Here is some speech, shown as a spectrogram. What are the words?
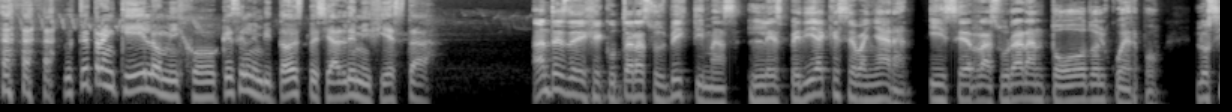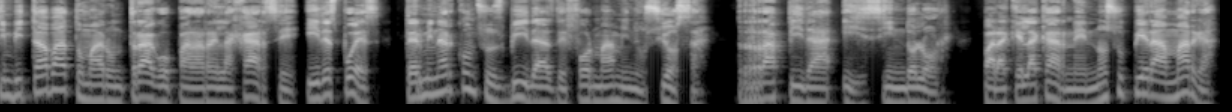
Usted tranquilo, mijo, que es el invitado especial de mi fiesta. Antes de ejecutar a sus víctimas, les pedía que se bañaran y se rasuraran todo el cuerpo. Los invitaba a tomar un trago para relajarse y después terminar con sus vidas de forma minuciosa, rápida y sin dolor para que la carne no supiera amarga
